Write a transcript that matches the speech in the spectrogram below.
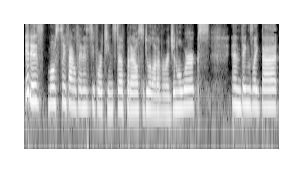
it is mostly Final Fantasy 14 stuff, but I also do a lot of original works and things like that.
